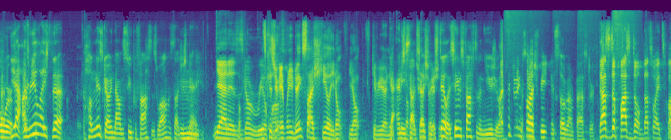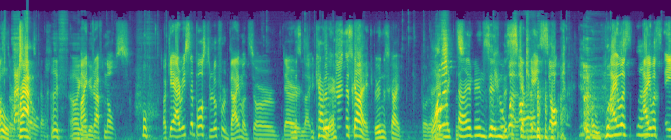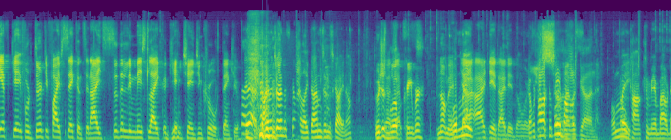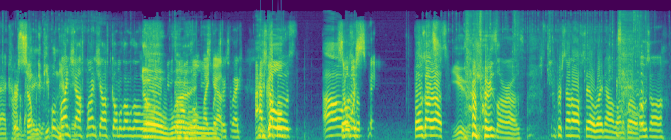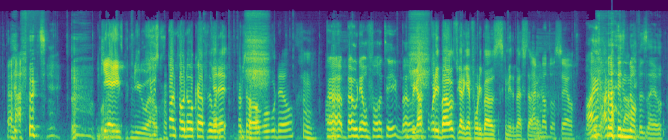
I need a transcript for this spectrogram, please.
Or Yeah, I realized that hunger's going down super fast as well. Is that just me? Mm. Yeah, it is. It's going real it's because fast. when you're doing slash heal, you don't you don't give you any Get any yourself saturation, but still, it seems faster than usual. I've been doing slash feed and it's still gone faster. That's the fast dome. That's why it's oh faster. Oh, f- oh, okay, good. Minecraft knows. Whew. Okay, are we supposed to look for diamonds or they're this- You like? can They're, they're in the sky. They're in the sky. Photo. What? Like diamonds in the Well, sky. okay, so Oh, I was. I was AFK for 35 seconds and I suddenly missed like a game-changing crew. Thank you. Yeah, yeah, diamonds are in the sky. Like diamonds in the sky. No. Who just Yeah, blew up a creeper? Not me. Well, mate, Yeah, I did. I did. Don't worry. Don't talk to me, Son of boss. a gun. Oh, Don't mate. talk to me about that kind There's of so many people near Mine me. shaft, mine shaft, gomma, gomma, gomma. No way. Oh my god. swag, swag. I have just got gold. bows. Oh, So much are- spec. Bows are us. Huge. Those are ours. 10% off sale right now on a bow. Those are. Gabe Newell. Use fun code no crap for the Get win. it? 10% off. Bodil. Uh, Bodil 14. Bodil. We got 40 bows. We gotta get 40 bows. It's gonna be the best stuff. I'm not on sale. I, I'm not He's for not for sale.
